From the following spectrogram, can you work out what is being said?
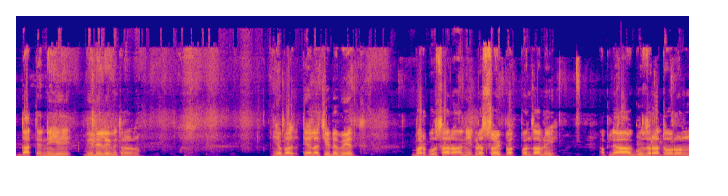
दात्यांनी हे दिलेले आहे मित्रांनो. हे बघ तेलाचे डबे आहेत. भरपूर सारा. आणि इकडं स्वयंपाक पण चालू आहे. आपल्या गुजरातवरून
